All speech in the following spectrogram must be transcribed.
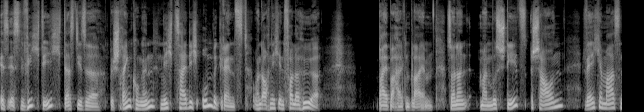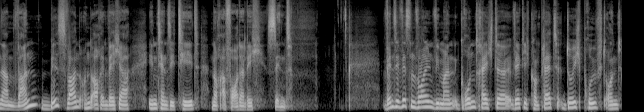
es ist wichtig, dass diese Beschränkungen nicht zeitlich unbegrenzt und auch nicht in voller Höhe beibehalten bleiben, sondern man muss stets schauen, welche Maßnahmen wann, bis wann und auch in welcher Intensität noch erforderlich sind. Wenn Sie wissen wollen, wie man Grundrechte wirklich komplett durchprüft und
